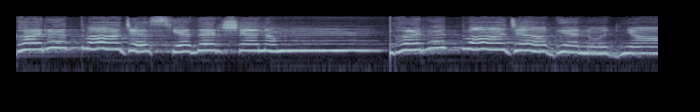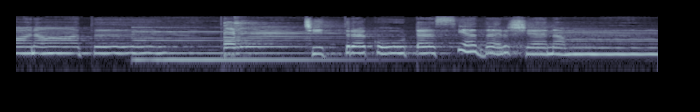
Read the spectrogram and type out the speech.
भरद्वाजस्य दर्शनम्। भरद्वाजाभ्यनुज्ञानात्। चित्रकूटस्य दर्शनम्।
